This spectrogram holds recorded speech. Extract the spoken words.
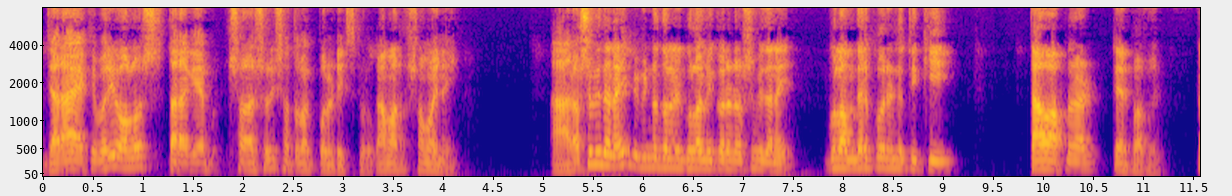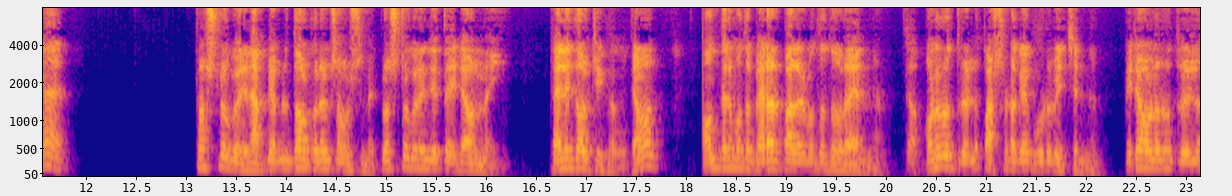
যারা একেবারেই অলস, তারা গিয়ে সরাসরি শতভাগ পলিটিক্স করুক। আমার সময় নেই। আর অসুবিধা নাই, বিভিন্ন দলের গোলামি করার অসুবিধা নাই। গোলামদের পরিণতি কি, তাও আপনারা টের পাবেন। হ্যাঁ? প্রশ্ন করেন, আপনি আপনার দল করেন, সমস্যা নেই। প্রশ্ন করেন যে এটা অন্যায়? তাইলে দল ঠিক হবে। কেমন অন্ধের মতো ভেড়ার পালের মতো দৌড়ায়েন না। অনুরোধ রইল, পাঁচশো টাকায় ভোটও বেচছেন না। এটা অনুরোধ রইল।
